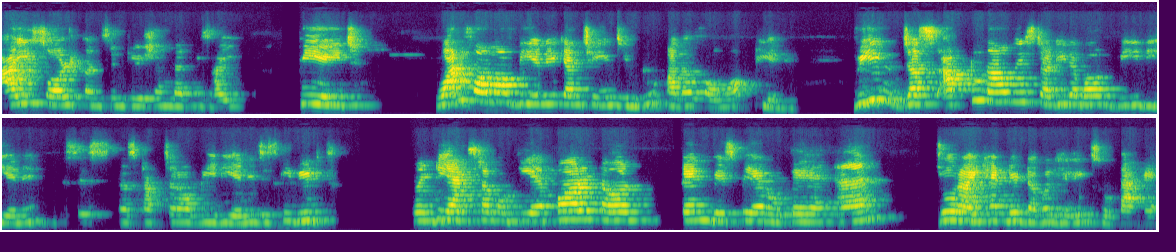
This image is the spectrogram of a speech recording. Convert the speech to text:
high salt concentration that is high pH, one form of DNA can change into other form of DNA. We just up to now we studied about vDNA. This is the structure of vDNA जिसकी width 20 angstrom होती है per turn 10 base pair होते हैं and जो right handed double helix होता है.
